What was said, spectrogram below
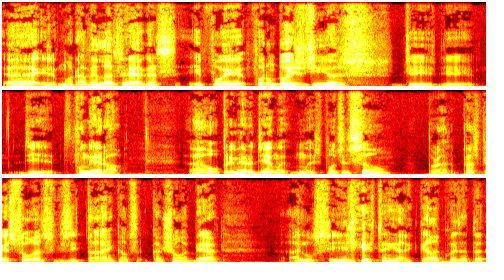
Uh, ele morava em Las Vegas e foi, foram dois dias de, de, de funeral. Uh, o primeiro dia, uma, uma exposição para as pessoas visitarem, caixão aberto, a Lucille, tem aquela coisa toda.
